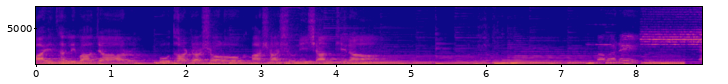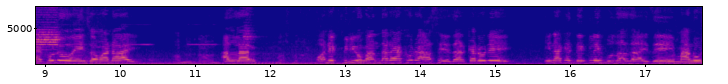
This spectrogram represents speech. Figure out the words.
পাইথালি বাজার বুধাটা সড়ক আশাশুনি সাতক্ষীরা। বাবা রে এখনও এই জমানায় আল্লাহর অনেক প্রিয় বান্দারা এখনও আছে যার কারণে ইনাকে দেখলেই বোঝা যায় যে মানুষ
